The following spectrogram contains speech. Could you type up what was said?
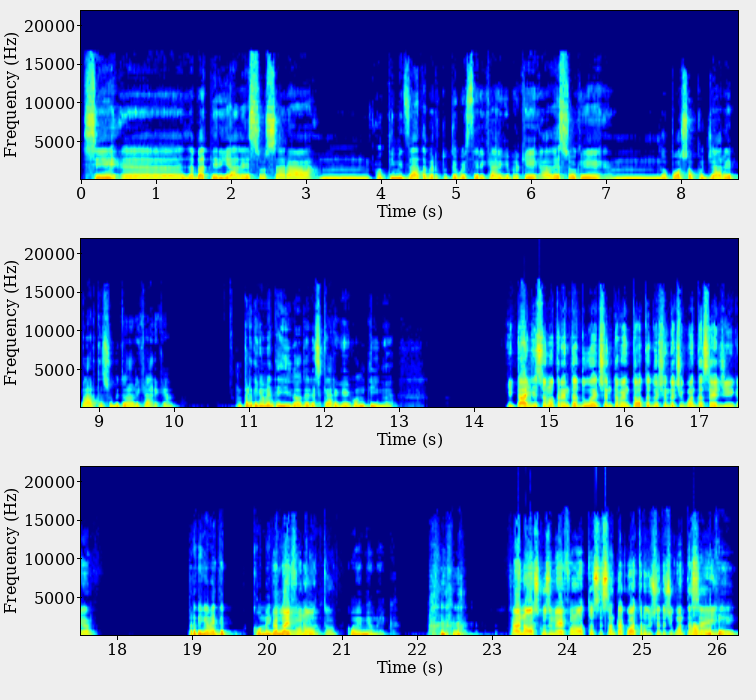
se eh, la batteria adesso sarà mh, ottimizzata per tutte queste ricariche, perché adesso che mh, lo posso appoggiare parte subito la ricarica, praticamente gli do delle scariche continue. I tagli sono 32, 128 e 256 giga Praticamente come il per mio l'iPhone Mac. 8. Come il mio Mac. Ah no, scusami, iPhone 8 64 256 Ah, ok.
